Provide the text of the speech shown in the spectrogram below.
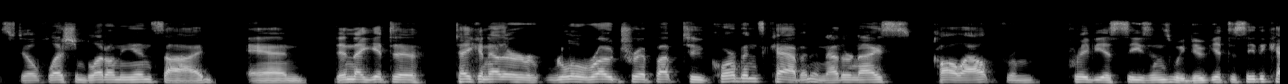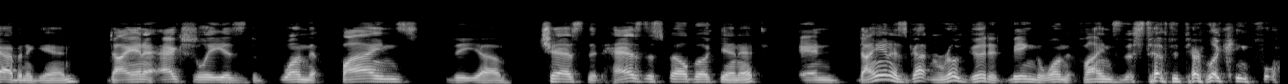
still flesh and blood on the inside. And then they get to take another little road trip up to Corbin's cabin, another nice call out from previous seasons. We do get to see the cabin again. Diana actually is the one that finds the uh, chest that has the spell book in it. And Diana's gotten real good at being the one that finds the stuff that they're looking for.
